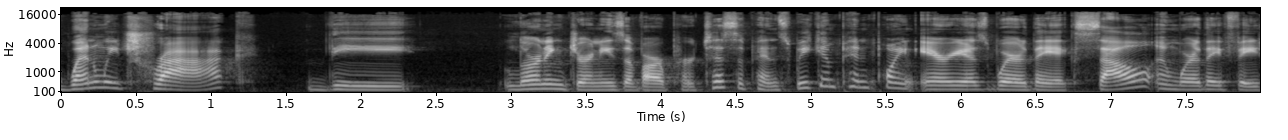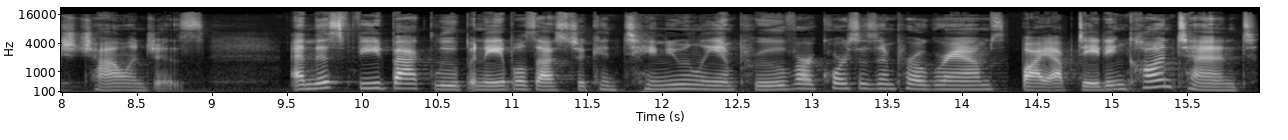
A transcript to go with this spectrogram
when we track the learning journeys of our participants, we can pinpoint areas where they excel and where they face challenges. And this feedback loop enables us to continually improve our courses and programs by updating content,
